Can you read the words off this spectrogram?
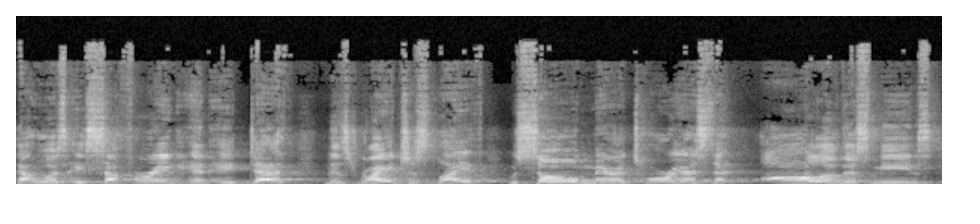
that was a suffering and a death, and his righteous life was so meritorious that all of this means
